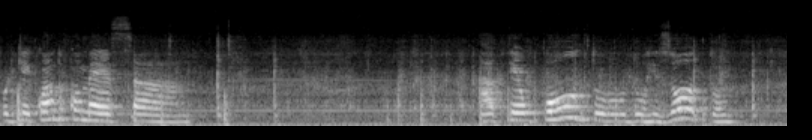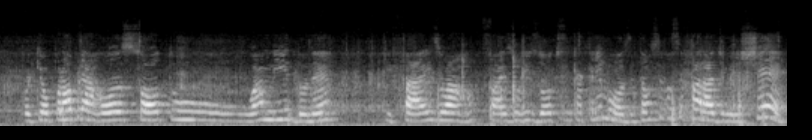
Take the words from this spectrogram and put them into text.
Porque quando começa a ter o ponto do risoto, porque o próprio arroz solta o amido, né? Que faz o, arroz, faz o risoto ficar cremoso. Então, se você parar de mexer,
